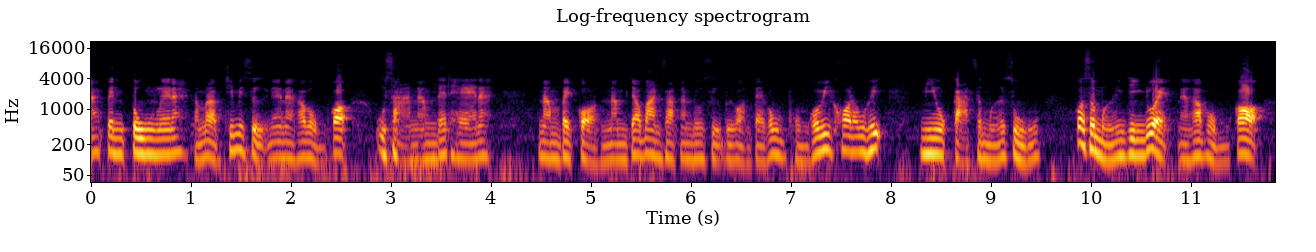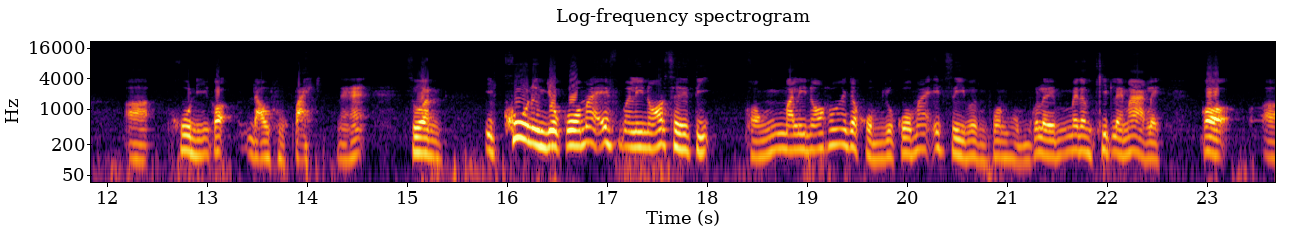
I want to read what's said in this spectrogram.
นะเป็นตุงเลยนะสำหรับชิมิสึเนี่ยนะครับผมก็อุตส่าห์นำแท้ๆนะนำไปก่อนนำเจ้าบ้านซากันโดสึไปก่อนแต่ก็ผมก็วิเคราะห์แล้วเฮ้ยมีโอกาสเสมอสูง ก็เสมอจริงๆด้วยนะครับผมก็คู่นี้ก็เดาถูกไปนะฮะส่วนอีกคู่หนึ่งโยโกมาเอฟมารินอสสถิติ ของมารีนอสค่อนข้างจะข่มโยโกมาเอฟซีพอสมควรผมก็เลยไม่ต้องคิดอะไรมากเลย ก็เอ่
